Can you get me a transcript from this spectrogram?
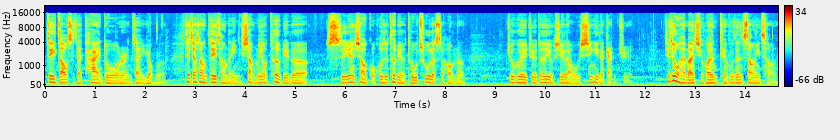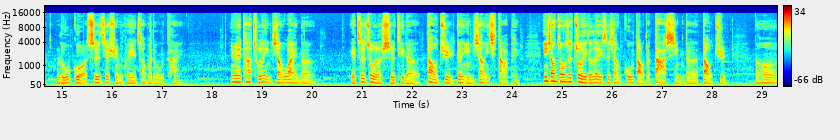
这一招实在太多人在用了，再加上这一场的影像没有特别的实验效果，或是特别的突出的时候呢，就会觉得有些了无新意的感觉。其实我还蛮喜欢田馥甄上一场《如果世界巡回演唱会》的舞台，因为他除了影像外呢，也制作了实体的道具跟影像一起搭配。印象中是做一个类似像孤岛的大型的道具，然后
